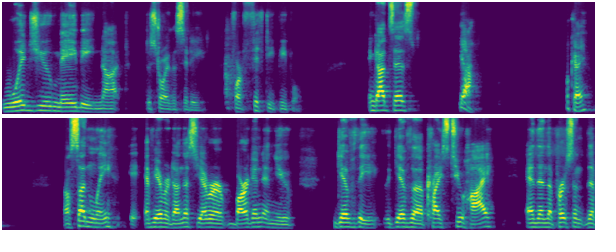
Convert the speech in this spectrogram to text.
would you maybe not destroy the city for 50 people? And God says, Yeah. Okay. Now, suddenly, have you ever done this? You ever bargain and you give the give the price too high, and then the person, the,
